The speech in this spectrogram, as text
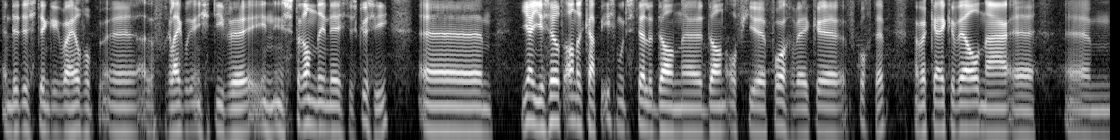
En dit is denk ik waar heel veel vergelijkbare initiatieven in, in stranden in deze discussie. Ehm, ja, je zult andere KPI's moeten stellen dan, eh, dan of je vorige week eh, verkocht hebt. Maar we kijken wel naar eh, ehm,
